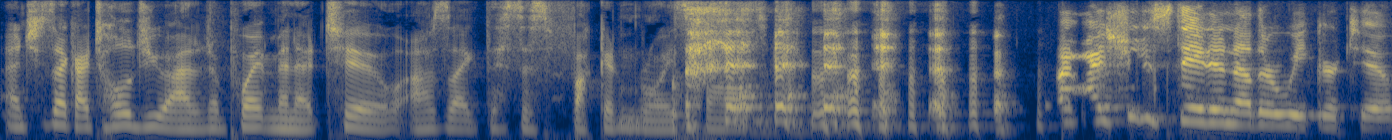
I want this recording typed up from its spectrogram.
And she's like, I told you I had an appointment at two. I was like, this is fucking Roy's fault. I, I should have stayed another week or two.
